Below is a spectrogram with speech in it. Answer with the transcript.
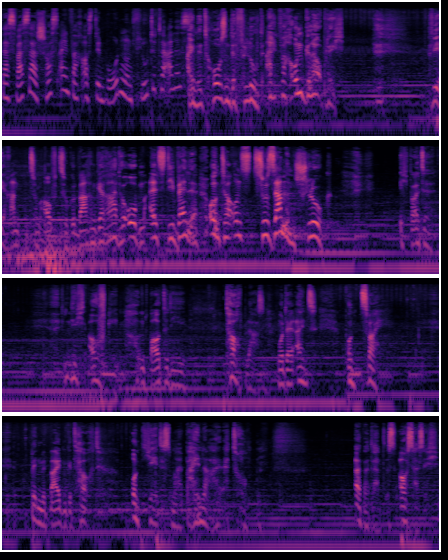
Das Wasser schoss einfach aus dem Boden und flutete alles? Eine tosende Flut, einfach unglaublich. Wir rannten zum Aufzug und waren gerade oben, als die Welle unter uns zusammenschlug. Ich wollte nicht aufgeben und baute die Tauchblasen, Modell 1 und 2. Bin mit beiden getaucht und jedes Mal beinahe ertrunken. Aberdamt ist außer sich.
